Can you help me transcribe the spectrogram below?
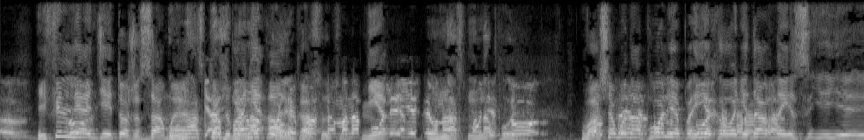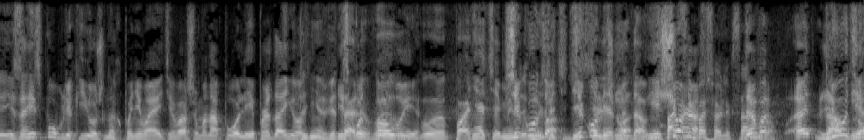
э, И в Финляндии то же самое. У нас тоже монополия, по сути. монополия, Нет, если у у нас нас будет, монополия. то Ваша Вот монополия только недавно из, и- из республик южных, понимаете? Ваша монополия и продает Да нет, Виталий, из-под полы. вы э, понятиями Секунду, мыслите десятилетней секундочку. давности. Еще Спасибо раз. большое, Александру. Да э, Давно. люди,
